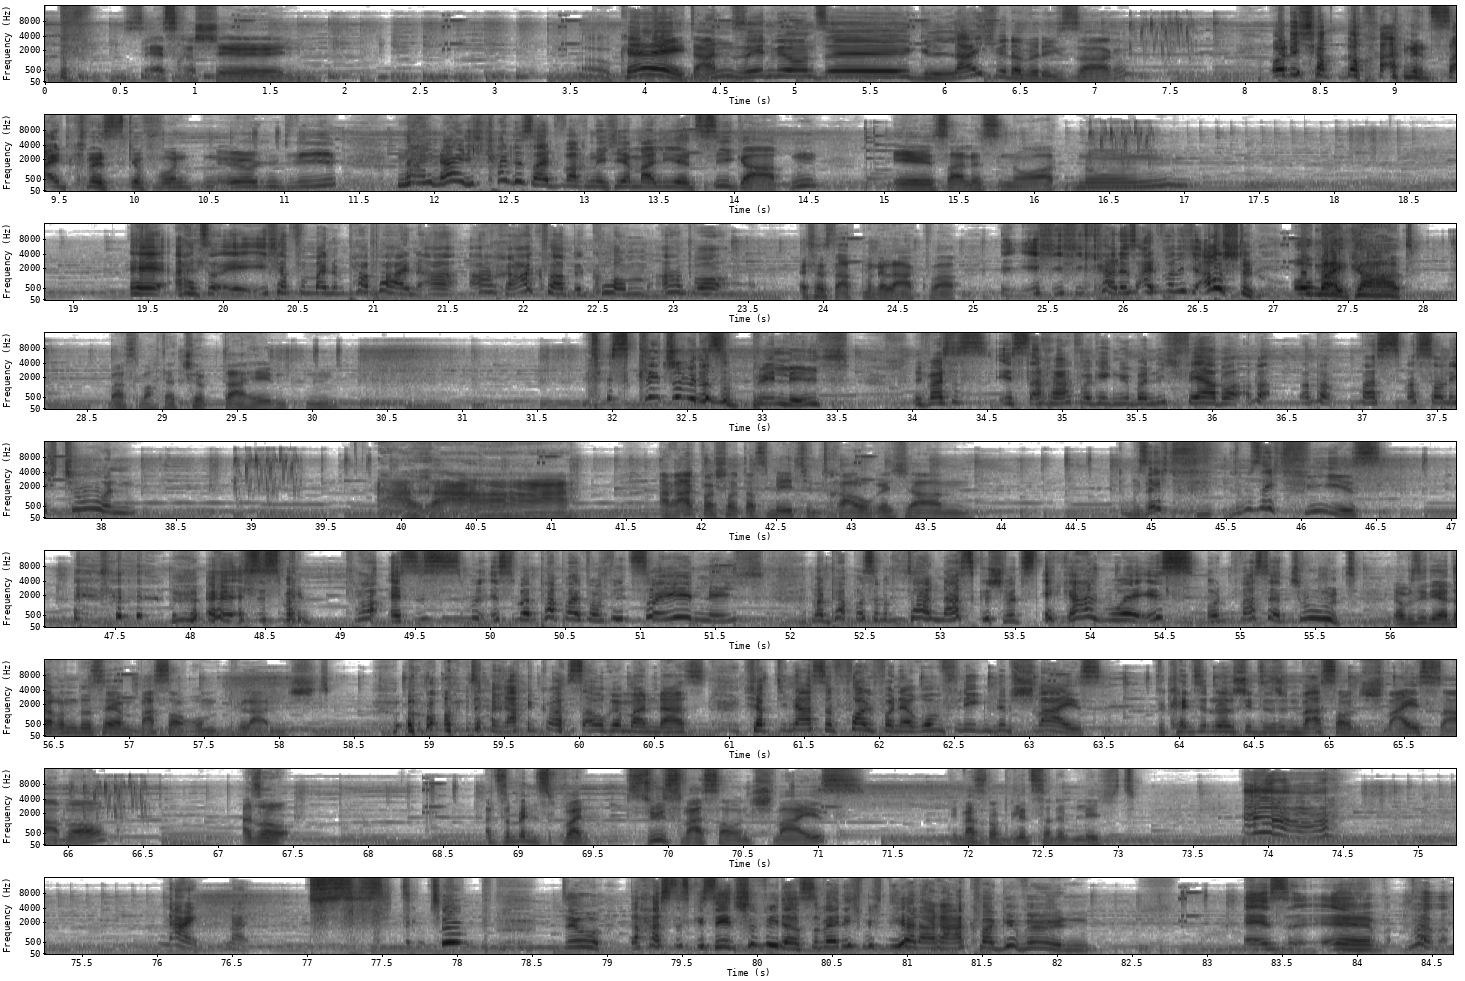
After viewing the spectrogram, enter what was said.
Sehr schön. Okay, dann sehen wir uns äh, gleich wieder, würde ich sagen. Und ich habe noch eine Sidequest gefunden, irgendwie. Nein, nein, ich kann das einfach nicht. Hier mal hier Ziehgarten. Ist alles in Ordnung? Äh, also, äh, ich habe von meinem Papa ein Araqua bekommen, aber Es heißt Admiral Aqua. Ich, ich, ich kann es einfach nicht ausstehen. Oh mein Gott! Was macht der Chip da hinten? Das klingt schon wieder so billig. Ich weiß, es ist Arakwa gegenüber nicht fair, aber, aber, aber was, was soll ich tun? Ara. Arakwa schaut das Mädchen traurig an. Du bist echt, du bist echt fies. es ist mein pa es ist, ist mein Papa einfach viel zu ähnlich. Mein Papa ist immer total nass geschwitzt, egal wo er ist und was er tut. Aber sie ja darum, dass er im Wasser rumplanscht. Und Arakwa ist auch immer nass. Ich habe die Nase voll von herumfliegendem Schweiß. Du kennst den Unterschied zwischen Wasser und Schweiß, aber... Also... Also zumindest bei Süßwasser und Schweiß. Die Wassertropfen glitzern im Licht. Ah! Nein, nein. typ! Du, da hast du es gesehen schon wieder. So werde ich mich nie an Arakwa gewöhnen. Es, äh,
